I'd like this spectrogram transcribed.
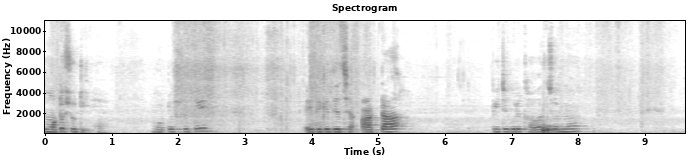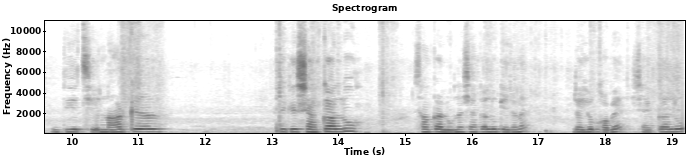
কি মটরশুঁটি? হ্যাঁ। মটরশুঁটি। এইদিকে দিয়েছে আটা। পিঠে করে খাওয়ার জন্য। দিয়েছে নারকেল, এদিকে শাঁকালু শাঁকালু না শাঁকালু কে জানে? যাই হোক হবে, শাঁকালু।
